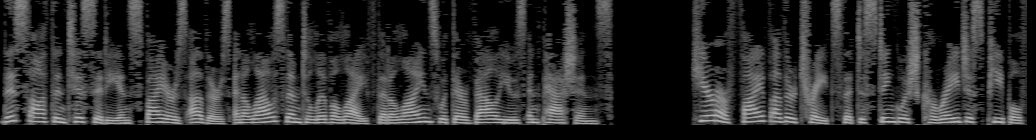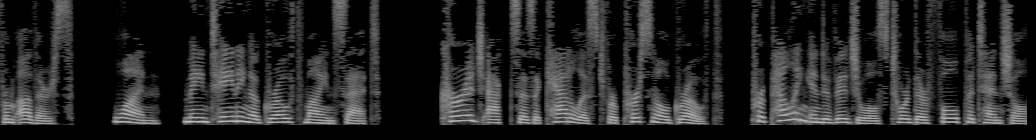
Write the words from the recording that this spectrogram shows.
This authenticity inspires others and allows them to live a life that aligns with their values and passions. Here are five other traits that distinguish courageous people from others. 1. Maintaining a growth mindset. Courage acts as a catalyst for personal growth, propelling individuals toward their full potential.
